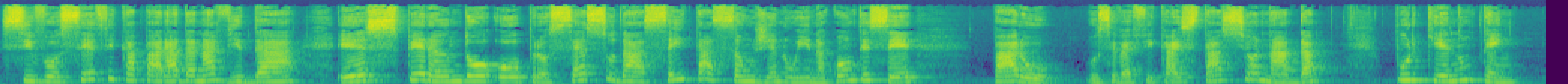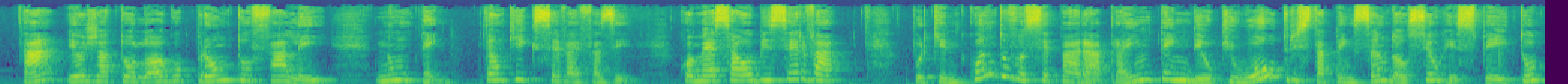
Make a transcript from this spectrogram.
Se você ficar parada na vida esperando o processo da aceitação genuína acontecer, parou. Você vai ficar estacionada porque não tem, tá? Eu já tô logo pronto, falei. Não tem. Então o que, que você vai fazer? Começa a observar. Porque quando você parar para entender o que o outro está pensando ao seu respeito,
